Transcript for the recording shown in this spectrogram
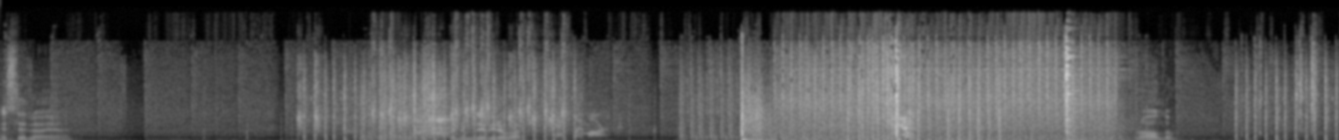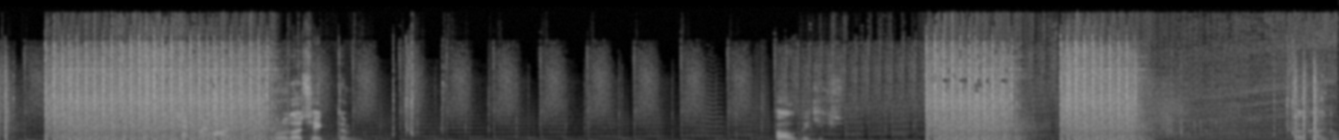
Mesela yani. Önümde biri var. Bunu aldım. Bunu da çektim. Kaldı iki kişi. Gel kankam.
